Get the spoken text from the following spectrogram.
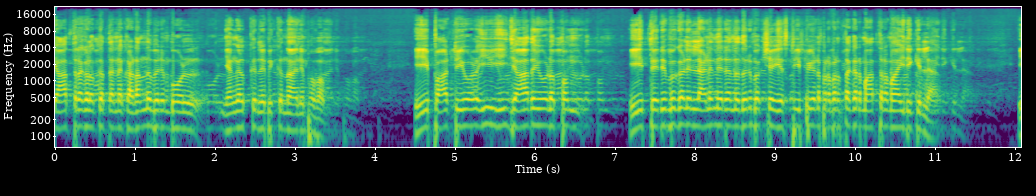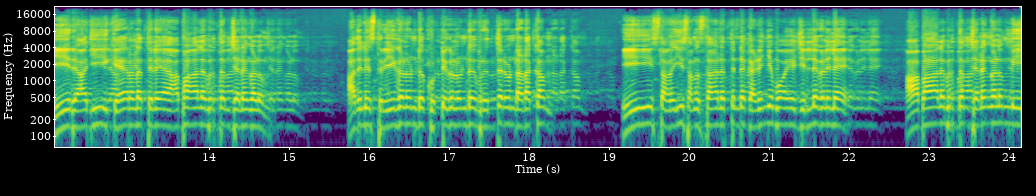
യാത്രകളൊക്കെ തന്നെ കടന്നു വരുമ്പോൾ ഞങ്ങൾക്ക് ലഭിക്കുന്ന അനുഭവം. ഈ പാർട്ടിയോട് ഈ ഈ ജാഥയോടൊപ്പം ഈ തെരുവുകളിൽ അണിനിരന്നത് ഒരുപക്ഷെ എസ് ടി പിയുടെ പ്രവർത്തകർ മാത്രമായിരിക്കില്ല. ഈ രാജ്യ കേരളത്തിലെ അപാലവൃദ്ധം ജനങ്ങളും അതിൽ സ്ത്രീകളുണ്ട് കുട്ടികളുണ്ട് വൃദ്ധരുണ്ട് അടക്കം ഈ ഈ സംസ്ഥാനത്തിന്റെ കഴിഞ്ഞുപോയ ജില്ലകളിലെ ആബാലവൃദ്ധം ജനങ്ങളും ഈ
